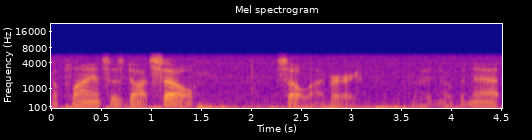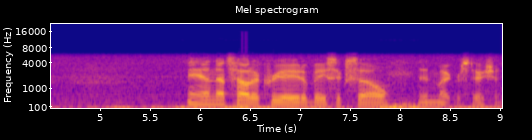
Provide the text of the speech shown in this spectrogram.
appliances.cel cell library. Go ahead and open that. And that's how to create a basic cell in MicroStation.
